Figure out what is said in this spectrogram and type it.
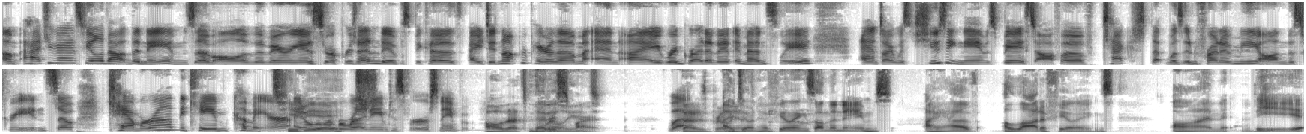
Um how'd you guys feel about the names of all of the various representatives because I did not prepare them and I regretted it immensely and I was choosing names based off of text that was in front of me on the screen. So Camera became Khmer. I don't remember what I named his first name. But oh that's That is brilliant smart. what? that is brilliant. I don't have feelings on the names. I have a lot of feelings on the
